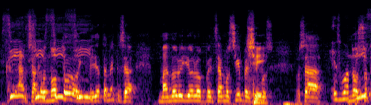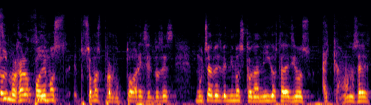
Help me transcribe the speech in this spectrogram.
Sí, o sea, sí, lo sí, noto sí. inmediatamente. O sea, Manolo y yo lo pensamos siempre. Sí. decimos, o sea, Es nosotros, por ejemplo, sí. podemos, somos productores. Entonces, muchas veces venimos con amigos. Tal vez decimos, ay, cabrón, ¿sabes?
